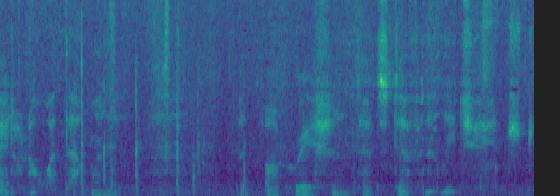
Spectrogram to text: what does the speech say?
I don't know what that one is. But operation, that's definitely changed.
